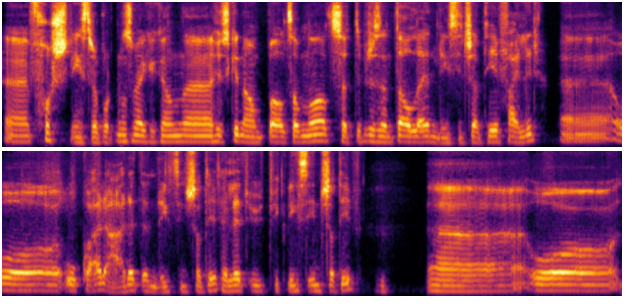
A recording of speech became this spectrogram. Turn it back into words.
uh, forskningsrapporten som jeg ikke kan eh, huske navn på alt sammen nå, at 70% av alle endringsinitiativ feiler. Uh, og OKR er et endringsinitiativ, eller et utviklingsinitiativ. Uh, og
